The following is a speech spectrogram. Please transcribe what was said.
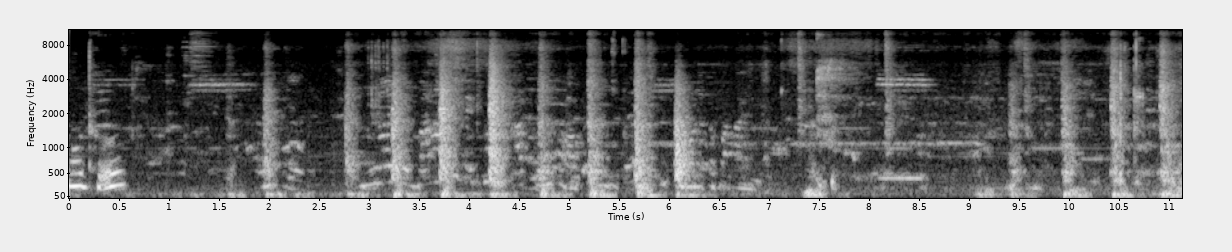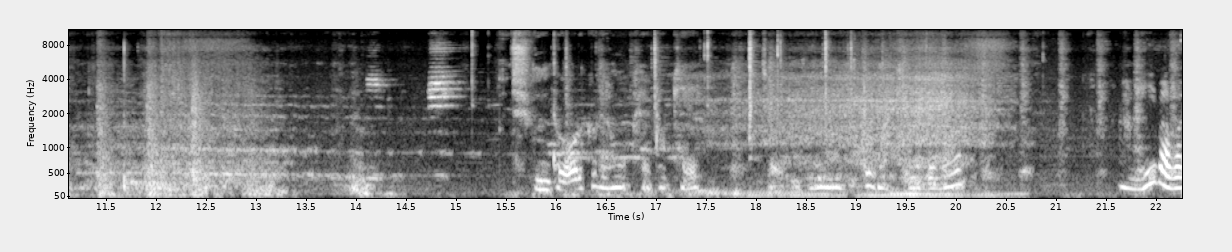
মধু। সুন্দর করে মুখে দেবো। আমি বাবা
